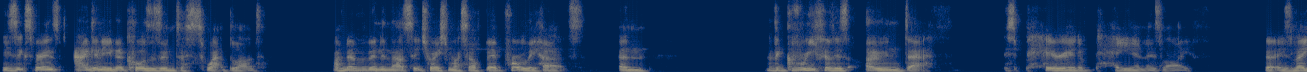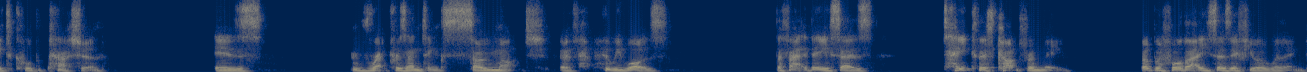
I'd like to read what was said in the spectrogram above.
He's experienced agony that causes him to sweat blood. I've never been in that situation myself, but it probably hurts. And the grief of his own death, this period of pain in his life that is later called the Passion, is representing so much of who he was. The fact that he says, Take this cup from me. But before that, he says, If you are willing.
